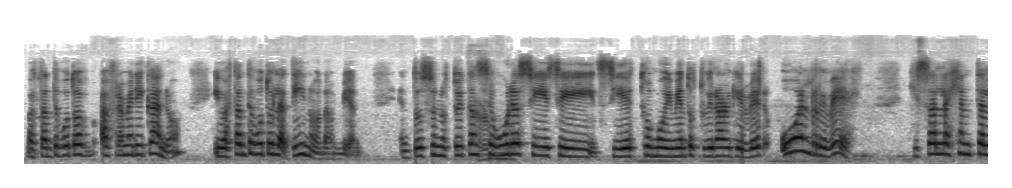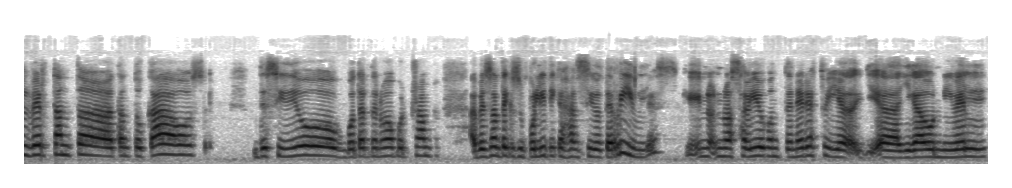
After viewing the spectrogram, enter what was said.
bastante voto afroamericano y bastante voto latino también. Entonces no estoy tan segura si, si, si estos movimientos tuvieron que ver o al revés. Quizás la gente al ver tanta, tanto caos decidió votar de nuevo por Trump, a pesar de que sus políticas han sido terribles, que no, ha sabido contener esto y ha, llegado a un nivel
